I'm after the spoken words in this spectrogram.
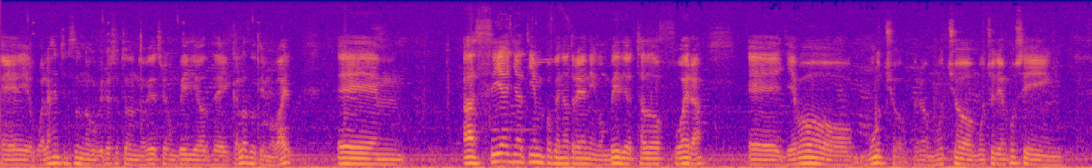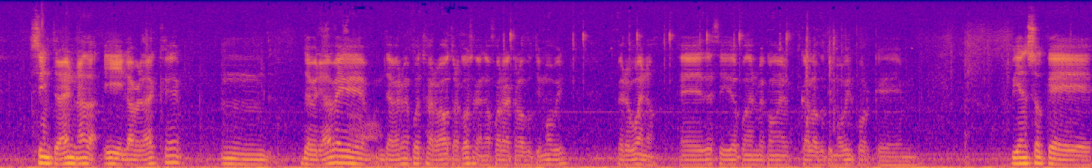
eh, la gente está un nuevo vídeo, esto es un nuevo traigo un vídeo de Call of Duty Mobile. Eh, hacía ya tiempo que no traía ningún vídeo, he estado fuera. Eh, llevo mucho, pero mucho, mucho tiempo sin, sin traer nada. Y la verdad es que mmm, debería haber, de haberme puesto a grabar otra cosa que no fuera el Call of Duty Mobile. Pero bueno, he decidido ponerme con el Call of Duty Mobile porque pienso que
